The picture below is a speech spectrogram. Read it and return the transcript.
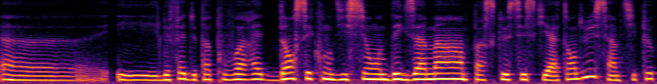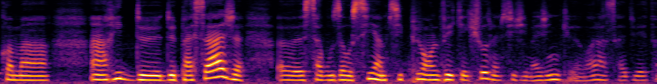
et le fait de ne pas pouvoir être dans ces conditions d'examen parce que c'est ce qui est attendu, c'est un petit peu comme un, rite de, passage. ça vous a aussi un petit peu enlevé quelque chose, même si j'imagine que voilà ça a dû être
